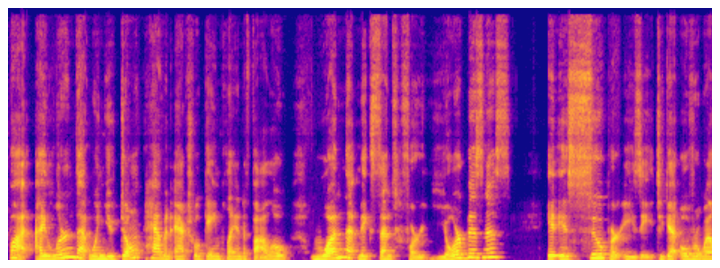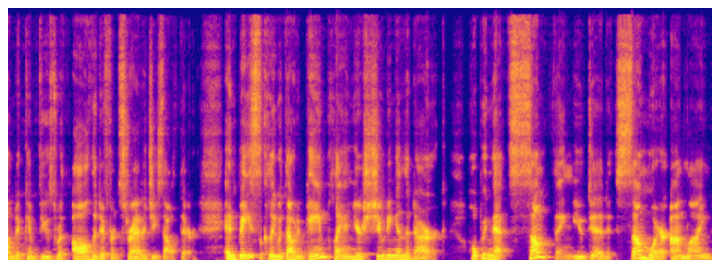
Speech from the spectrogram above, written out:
But I learned that when you don't have an actual game plan to follow, one that makes sense for your business, it is super easy to get overwhelmed and confused with all the different strategies out there. And basically, without a game plan, you're shooting in the dark, hoping that something you did somewhere online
